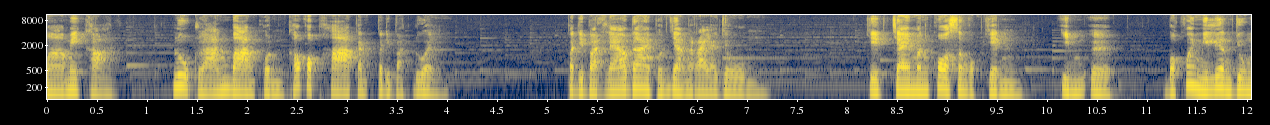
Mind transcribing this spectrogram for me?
มาไม่ขาด ลูกหลานบางคนเขาก็พากันปฏิบัติด้วย ปฏิบัติแล้วได้ผลอย่างไรละโยม จิตใจมันก็สงบเย็น อิ่มเอิบ บอกไม่มีเรื่องยุ่ง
